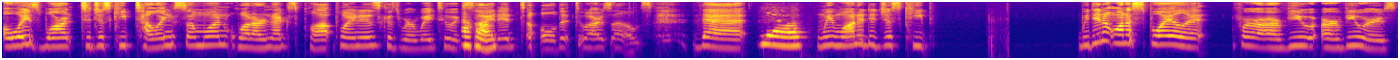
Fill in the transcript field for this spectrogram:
always want to just keep telling someone what our next plot point is because we're way too Uh-huh. excited to hold it to ourselves. That Yeah. we wanted to just keep. We didn't want to spoil it for our view our viewers,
